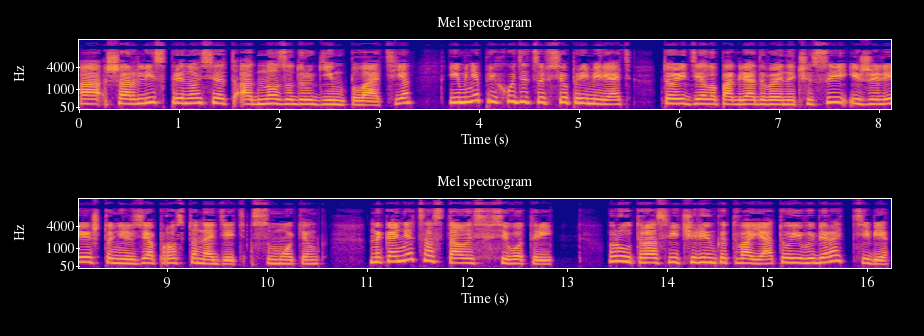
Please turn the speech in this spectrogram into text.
а Шарлиз приносит одно за другим платье, и мне приходится все примерять, то и дело поглядывая на часы и жалея, что нельзя просто надеть смокинг. Наконец осталось всего три. «Рут, раз вечеринка твоя, то и выбирать тебе.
